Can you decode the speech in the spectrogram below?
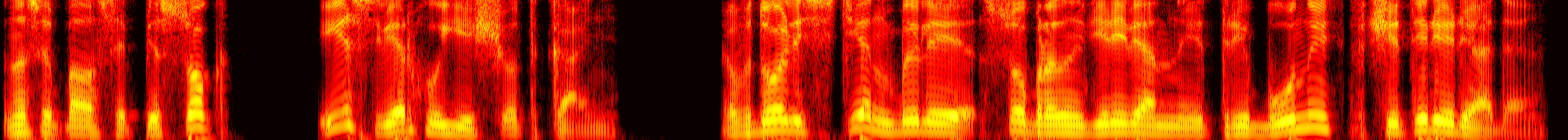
насыпался песок и сверху еще ткань. Вдоль стен были собраны деревянные трибуны в четыре ряда.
